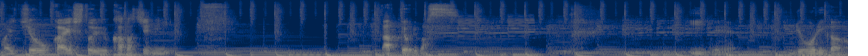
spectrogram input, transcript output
まあ、一応お返しという形になっております。いいね。料理が。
